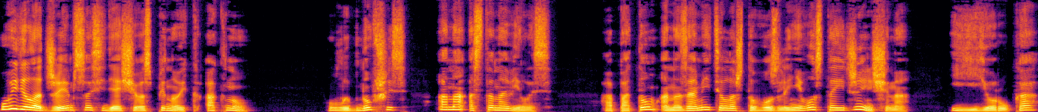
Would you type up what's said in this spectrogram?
увидела Джеймса, сидящего спиной к окну. Улыбнувшись, она остановилась, а потом она заметила, что возле него стоит женщина – и ее рука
